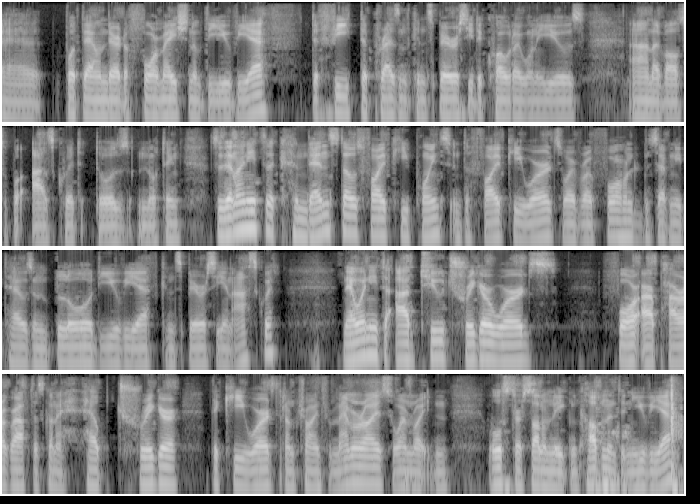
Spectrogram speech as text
uh, put down there the formation of the UVF, defeat the present conspiracy, the quote I want to use. And I've also put Asquith does nothing. So then I need to condense those five key points into five key words. So I've wrote 470,000 blood, UVF, conspiracy, and Asquith. Now I need to add two trigger words for our paragraph that's going to help trigger the key words that I'm trying to memorize. So I'm writing Ulster Solemn League and Covenant in UVF,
